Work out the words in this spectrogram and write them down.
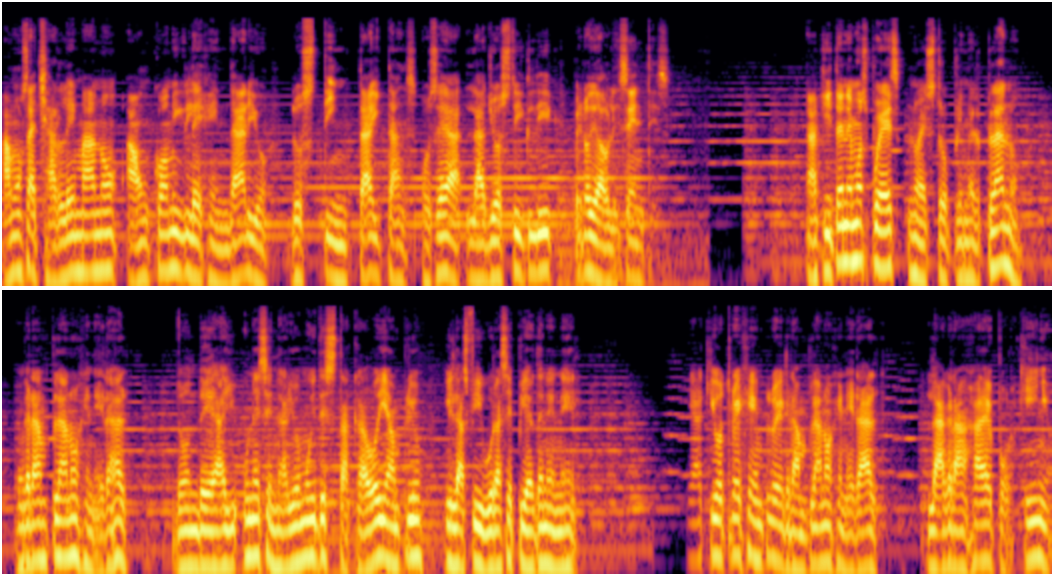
vamos a echarle mano a un cómic legendario, los Teen Titans, o sea, la Justice League, pero de adolescentes. Aquí tenemos pues nuestro primer plano, un gran plano general, donde hay un escenario muy destacado y amplio y las figuras se pierden en él. Y aquí otro ejemplo de gran plano general, la granja de Porquiño.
